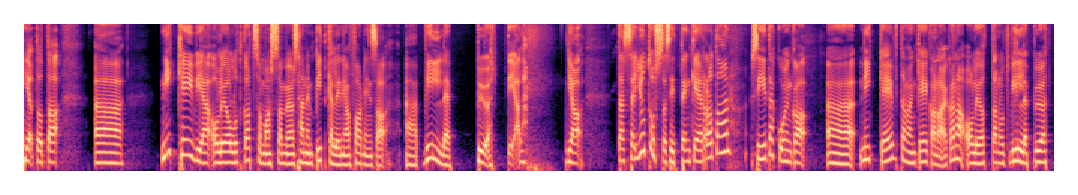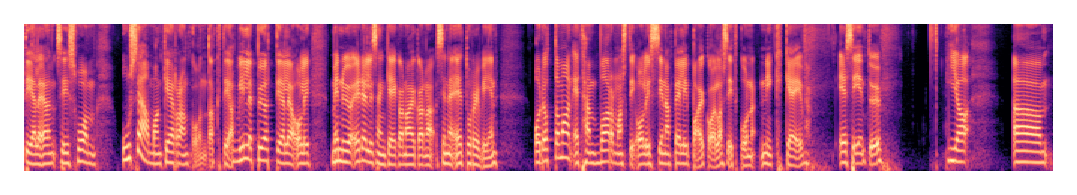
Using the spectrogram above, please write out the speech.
Ja tota, Nick Cavea oli ollut katsomassa myös hänen pitkälinjan faninsa Ville Pyöttiälä. Ja tässä jutussa sitten kerrotaan siitä, kuinka Nick Cave tämän keikan aikana oli ottanut Ville Pyöttielä siis huom useamman kerran kontaktia. Ville Pyöttielä oli mennyt jo edellisen keikan aikana sinne eturiviin odottamaan, että hän varmasti olisi siinä pelipaikoilla sit, kun Nick Cave esiintyy. Ja äh,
